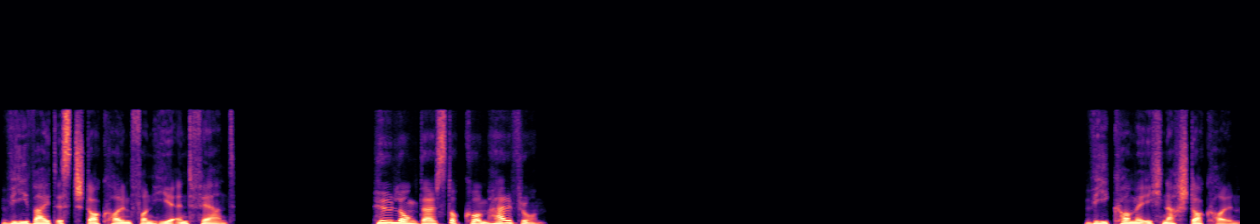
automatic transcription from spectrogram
Wie weit ist Stockholm von hier entfernt? Hur långt är Stockholm härifrån? Wie komme ich nach Stockholm?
